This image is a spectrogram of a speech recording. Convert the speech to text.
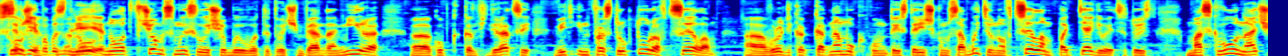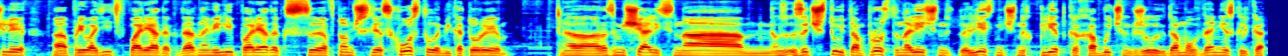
Слушай, Сергей, побыстрее. Ну, ну вот в чем смысл еще был вот этого чемпионата мира, э, Кубка Конфедерации? Ведь инфраструктура в целом вроде как к одному какому-то историческому событию, но в целом подтягивается. То есть Москву начали а, приводить в порядок, да, навели порядок с, в том числе с хостелами, которые а, размещались на зачастую там просто на лестни- лестничных клетках обычных жилых домов, да, несколько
